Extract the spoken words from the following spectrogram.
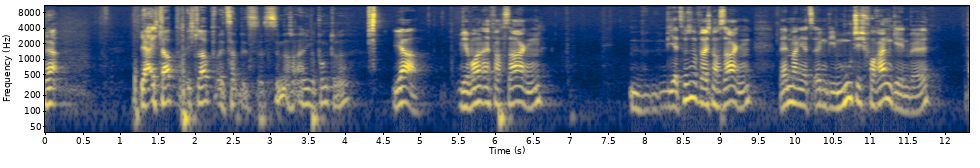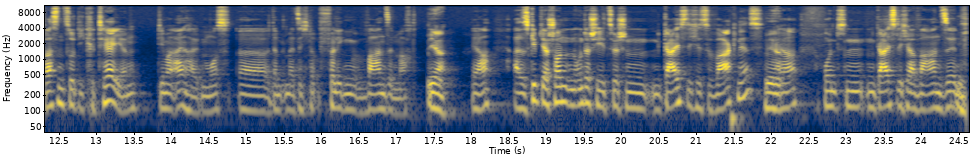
ja. Ja, ich glaube, ich glaub, jetzt, hab- jetzt sind noch einige Punkte, oder? Ja, wir wollen einfach sagen, jetzt müssen wir vielleicht noch sagen, wenn man jetzt irgendwie mutig vorangehen will, was sind so die Kriterien, die man einhalten muss, äh, damit man jetzt nicht nur völligen Wahnsinn macht? Ja. Ja, also es gibt ja schon einen Unterschied zwischen ein geistliches Wagnis ja. Ja. und ein, ein geistlicher Wahnsinn.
